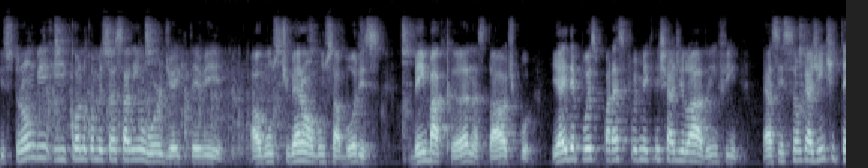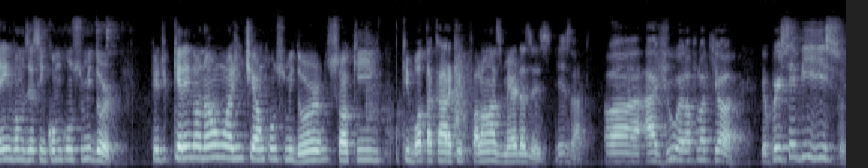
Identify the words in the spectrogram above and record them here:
Strong e quando começou essa linha Word aí, que teve alguns, tiveram alguns sabores bem bacanas tal, tipo, e aí depois parece que foi meio que deixado de lado, enfim. É a sensação que a gente tem, vamos dizer assim, como consumidor. Porque, querendo ou não, a gente é um consumidor, só que, que bota a cara aqui pra falar umas merdas às vezes. Exato. A, a Ju, ela falou aqui, ó, eu percebi isso.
